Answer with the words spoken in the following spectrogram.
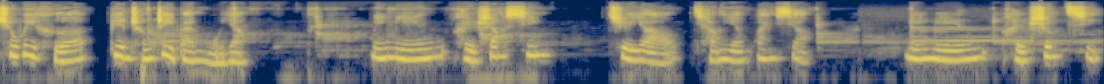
却为何变成这般模样？明明很伤心，却要强颜欢笑；明明很生气，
